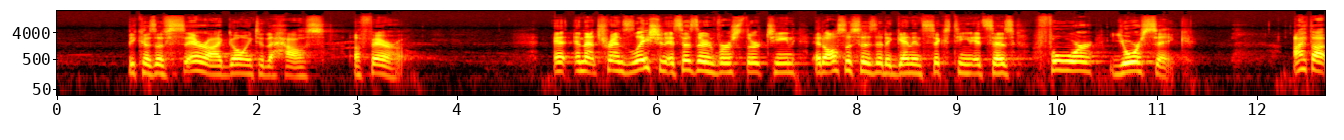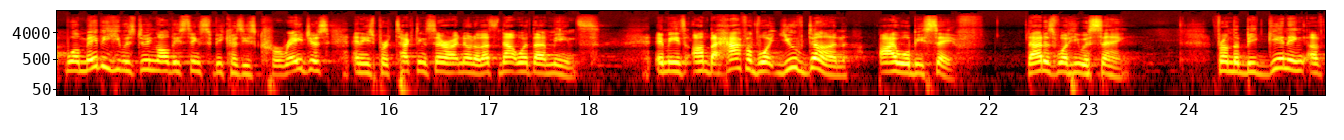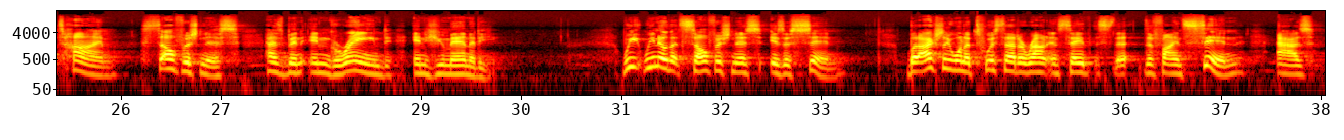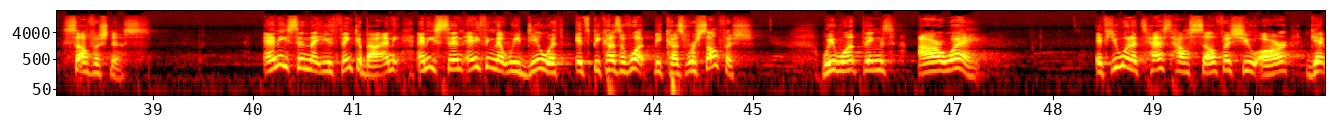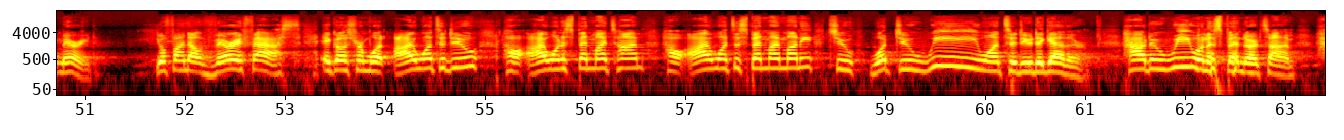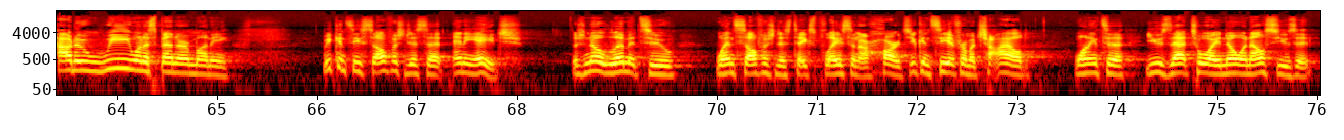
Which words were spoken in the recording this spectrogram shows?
because of Sarai going to the house of Pharaoh. And, and, that translation, it says there in verse 13, it also says it again in 16. It says, for your sake. I thought, well, maybe he was doing all these things because he's courageous and he's protecting Sarah. No, no, that's not what that means. It means, on behalf of what you've done, I will be safe. That is what he was saying. From the beginning of time, selfishness has been ingrained in humanity. We, we know that selfishness is a sin but I actually want to twist that around and say, define sin as selfishness. Any sin that you think about, any, any sin, anything that we deal with, it's because of what? Because we're selfish. We want things our way. If you want to test how selfish you are, get married. You'll find out very fast. It goes from what I want to do, how I want to spend my time, how I want to spend my money, to what do we want to do together. How do we want to spend our time? How do we want to spend our money? We can see selfishness at any age. There's no limit to when selfishness takes place in our hearts. You can see it from a child wanting to use that toy, no one else use it.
